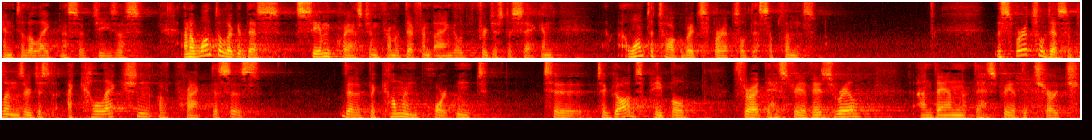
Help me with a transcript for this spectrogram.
into the likeness of Jesus. And I want to look at this same question from a different angle for just a second. I want to talk about spiritual disciplines. The spiritual disciplines are just a collection of practices that have become important to, to God's people throughout the history of Israel and then the history of the church,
